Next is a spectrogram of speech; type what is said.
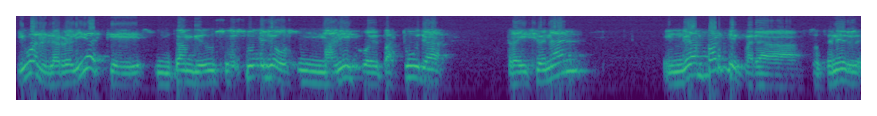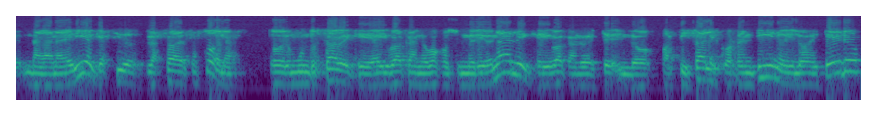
Y bueno, la realidad es que es un cambio de uso de suelo, es un manejo de pastura tradicional, en gran parte para sostener una ganadería que ha sido desplazada de esas zonas todo el mundo sabe que hay vaca en los bajos submeridionales, que hay vaca en los, pastizales correntinos y los esteros,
